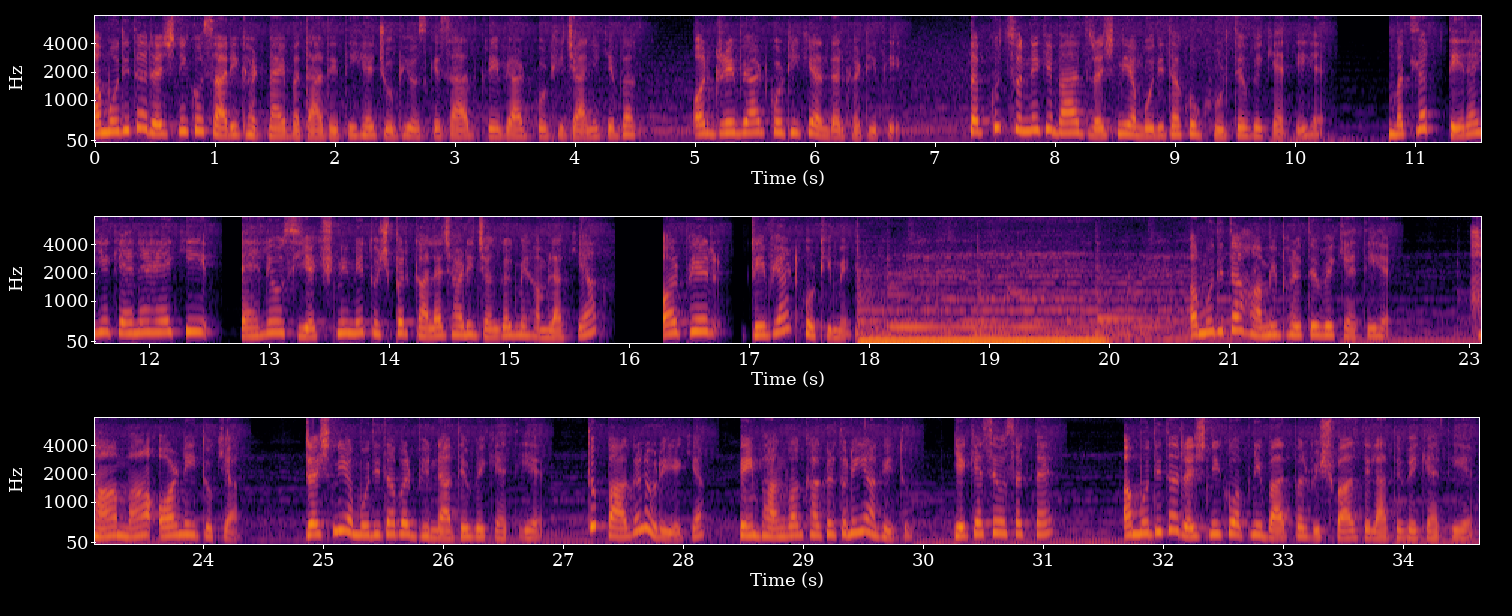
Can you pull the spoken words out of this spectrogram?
अमोदिता रजनी को सारी घटनाएँ बता देती है, जो भी उसके साथ ग्रेवयार्ड कोठी जाने के वक्त और ग्रेवयार्ड कोठी के अंदर घटी थी। सब कुछ सुनने के बाद रजनी अमोदिता को घूरते हुए कहती है मतलब तेरा ये कहना है कि पहले उस यक्षिणी ने तुझ पर काला झाड़ी जंगल में हमला किया और फिर ग्रेवयार्ड कोठी में? अमोदिता हामी भरते हुए कहती है हाँ माँ, और नहीं तो क्या? रजनी अमोदिता पर भिन्नाते हुए कहती है, तू पागल हो रही है क्या? कहीं भाँग वांग खाकर तो नहीं आ गई तू? ये कैसे हो सकता है? अमुदिता रजनी को अपनी बात पर विश्वास दिलाते हुए कहती है,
